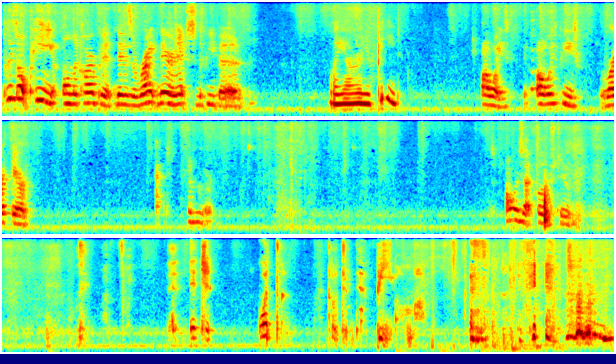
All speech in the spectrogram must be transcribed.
Please don't pee on the carpet. There's right there next to the pee pad. Well, you already peed. Always, always pees right there. The mirror. It's always that close too. It itches. What the? Don't you dare pee on my.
